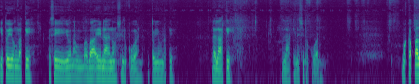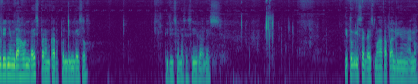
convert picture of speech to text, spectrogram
ito yung laki. Kasi yun ang babae na ano sinukuan. Ito yung laki. Lalaki laki na sinukuan. Makapal din yung dahon guys. Parang karton din guys oh. Hindi din siya nasisira guys. Itong isa guys makakapal din yung ano.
